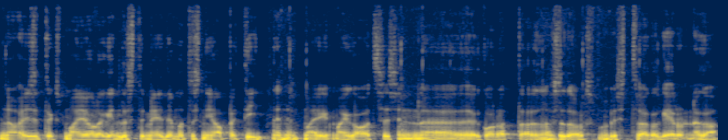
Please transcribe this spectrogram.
no esiteks ma ei ole kindlasti meedia mõttes nii apetiitne, nii et ma ei, ma ei kavatse siin äh, korrata, no seda oleks vist väga keeruline ka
